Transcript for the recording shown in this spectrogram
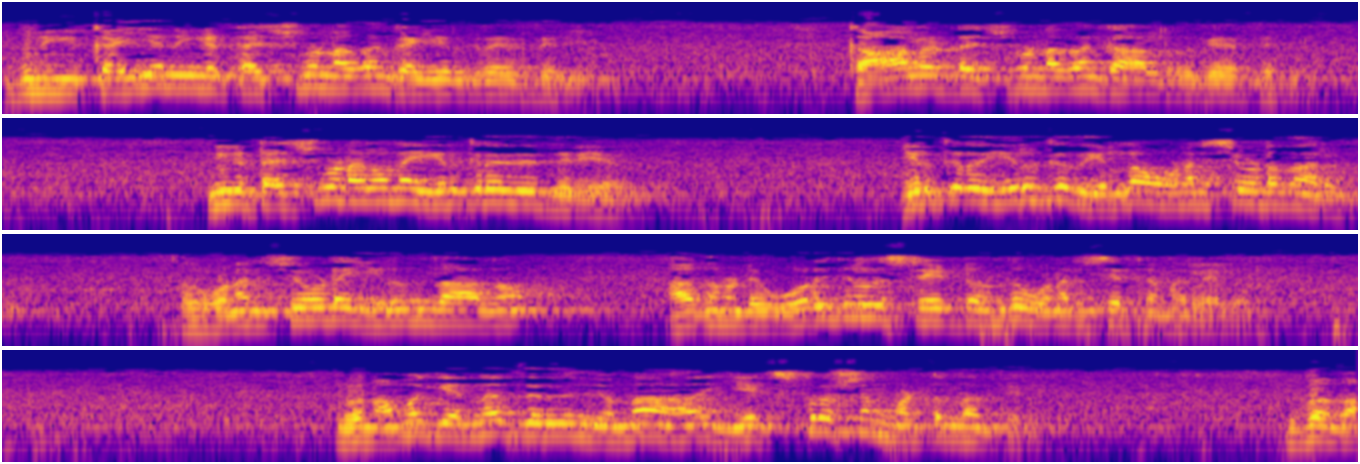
இப்போ நீங்க கையை நீங்க டச் பண்ணாதான் கை இருக்கிறதே தெரியும். காலை டச் பண்ணாதான் கால் இருக்கிறதே தெரியும். நீங்க டச் பண்ணாலும் இருக்கிறதே தெரியாது. இருக்கிறது இருக்குது. எல்லாம் உணர்ச்சியோட தான் இருக்கு. உணர்ச்சியோட இருந்தாலும் அதனுடைய ஒரிஜினல் ஸ்டேட் வந்து உணர்ச்சியற்ற நிலையில் இருக்கு. இப்போ நமக்கு என்ன தெரியுதுன்னு சொன்னா எக்ஸ்பிரஷன் மட்டும்தான் தெரியும். இப்போ அந்த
